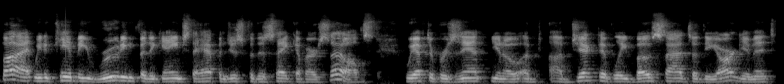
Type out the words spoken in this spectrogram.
But we can't be rooting for the games to happen just for the sake of ourselves we have to present, you know, ob- objectively both sides of the argument,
